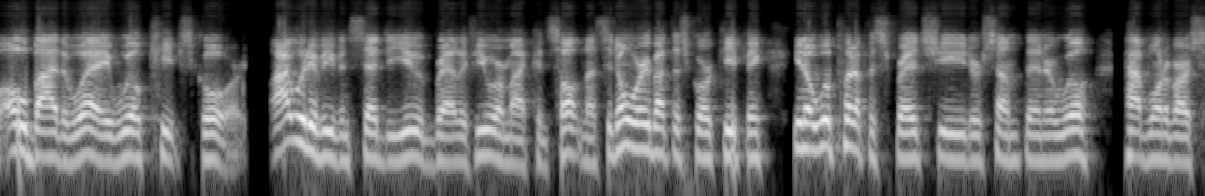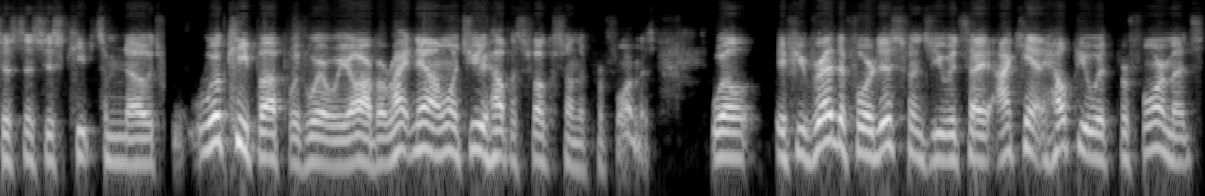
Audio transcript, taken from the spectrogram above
oh, by the way, we'll keep score. I would have even said to you, Bradley, if you were my consultant, I said, don't worry about the scorekeeping. You know, we'll put up a spreadsheet or something, or we'll have one of our assistants just keep some notes. We'll keep up with where we are. But right now, I want you to help us focus on the performance. Well, if you've read the four disciplines, you would say, I can't help you with performance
